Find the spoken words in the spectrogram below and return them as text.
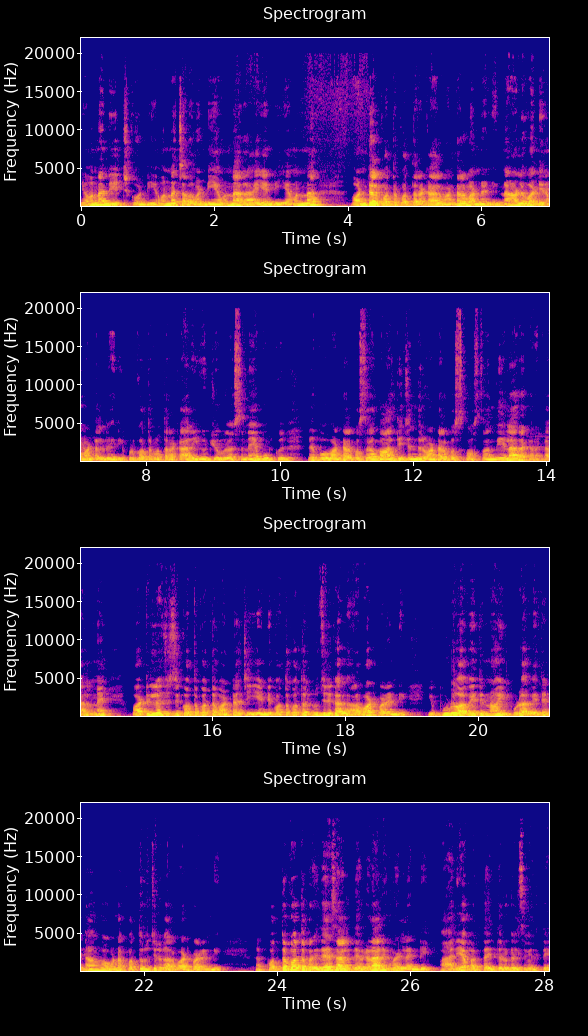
ఏమన్నా నేర్చుకోండి ఏమన్నా చదవండి ఏమన్నా రాయండి ఏమన్నా వంటలు కొత్త కొత్త రకాల వంటలు వండండి. ఇన్నాళ్ళు వండిన వంటలు వేరు ఇప్పుడు కొత్త కొత్త రకాల యూట్యూబ్లు వస్తున్నాయి బుక్ లేకపోతే వంటల పుస్తకం మాలతీ చంద్ర వంటల పుస్తకం వస్తుంది. ఇలా రకరకాలు ఉన్నాయి. వాటిల్లో చూసి కొత్త కొత్త వంటలు చేయండి కొత్త కొత్త రుచులకు అవి అలవాటు పడండి. ఇప్పుడు అవే తిన్నాం ఇప్పుడు అవే తింటాం కాకుండా కొత్త రుచులకు అలవాటు పడండి. కొత్త కొత్త ప్రదేశాలు తిరగడానికి వెళ్ళండి. భార్య భర్త ఇద్దరు కలిసి వెళ్తే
